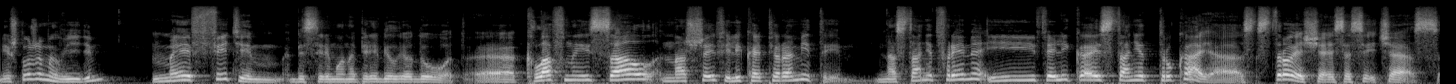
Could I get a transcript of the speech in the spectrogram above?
И что же мы видим?» «Мы фитим», — бесцеремонно перебил ее Дуот, э, — «клафный сал нашей великой пирамиды. Настанет время, и великой станет другая, строящаяся сейчас.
